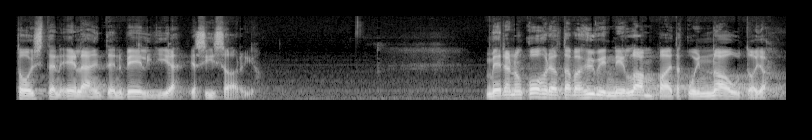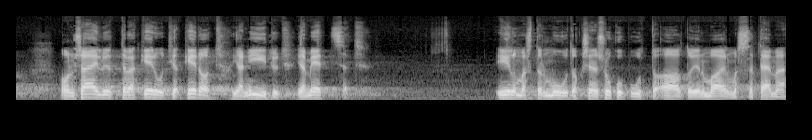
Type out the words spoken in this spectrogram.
toisten eläinten veljiä ja sisaria. Meidän on kohdeltava hyvin niin lampaita kuin nautoja. On säilytettävä kedut ja kedot ja niityt ja metsät. Ilmastonmuutoksen sukupuuttoaaltojen maailmassa tämä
